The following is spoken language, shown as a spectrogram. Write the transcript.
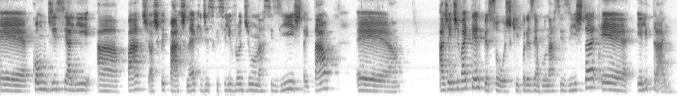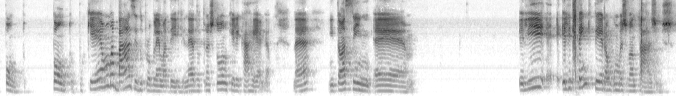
É, como disse ali a Paty, acho que foi Paty, né, que disse que se livrou de um narcisista e tal, é, a gente vai ter pessoas que, por exemplo, o narcisista, é, ele trai, ponto. Ponto, porque é uma base do problema dele, né, do transtorno que ele carrega, né? Então, assim, é, ele, ele tem que ter algumas vantagens,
